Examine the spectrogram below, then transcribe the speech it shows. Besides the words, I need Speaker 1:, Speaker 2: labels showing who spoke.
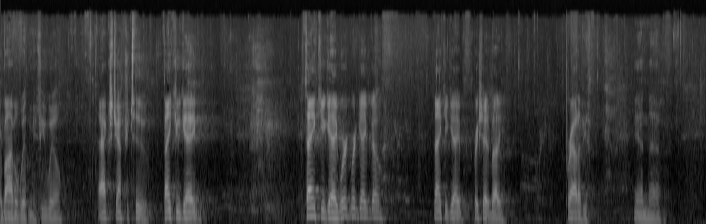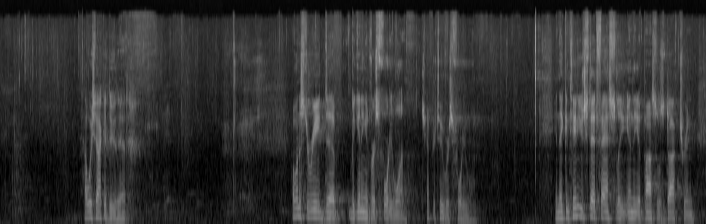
Speaker 1: your Bible with me, if you will. Acts chapter 2. Thank you, Gabe. Thank you, Gabe. Where, where'd Gabe go? Thank you, Gabe. Appreciate it, buddy. Proud of you. And uh, I wish I could do that. I want us to read uh, beginning in verse 41, chapter 2, verse 41. And they continued steadfastly in the apostles' doctrine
